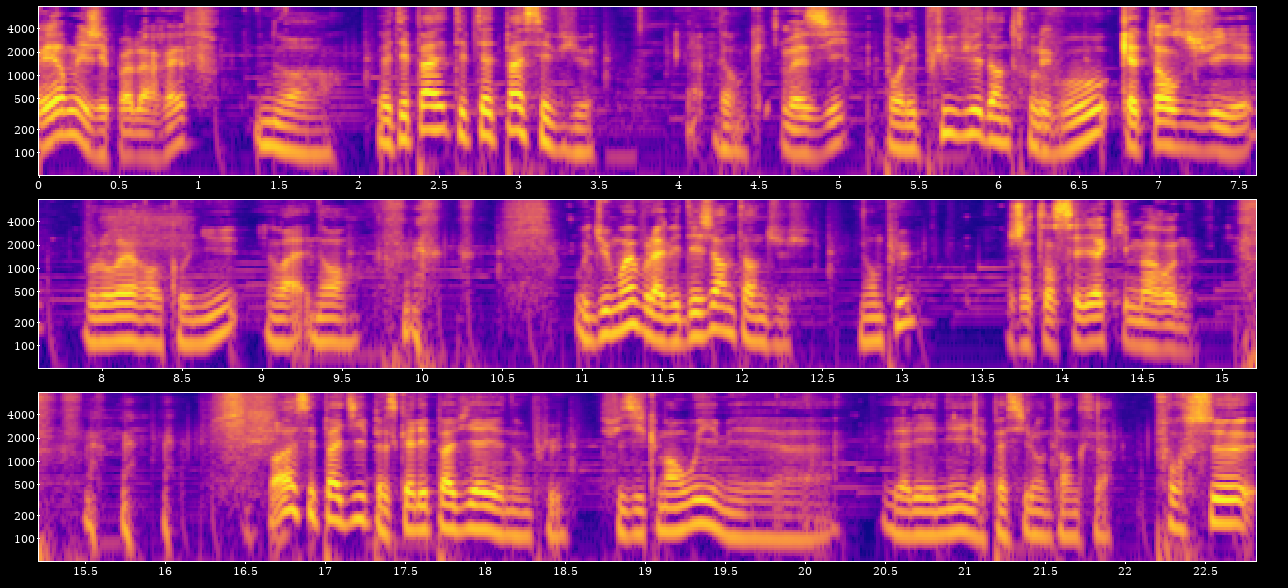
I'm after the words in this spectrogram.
Rire, mais j'ai pas la ref. Non. Mais t'es pas- t'es peut-être pas assez vieux. Donc, Vas-y. pour les plus vieux d'entre Le- vous, 14 juillet. vous l'aurez reconnu. Ouais, non. Ou du moins, vous l'avez déjà entendu. Non plus J'entends Célia qui marronne. Ouais, c'est pas dit parce qu'elle est pas vieille non plus. Physiquement, oui, mais euh, elle est née il y a pas si longtemps que ça. Pour ceux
